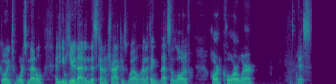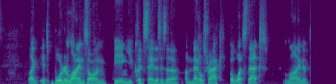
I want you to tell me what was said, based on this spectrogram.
going towards metal, and you can hear that in this kind of track as well. And I think that's a lot of hardcore where it's like it's borderlines on being you could say this is a, a metal track, but what's that line of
